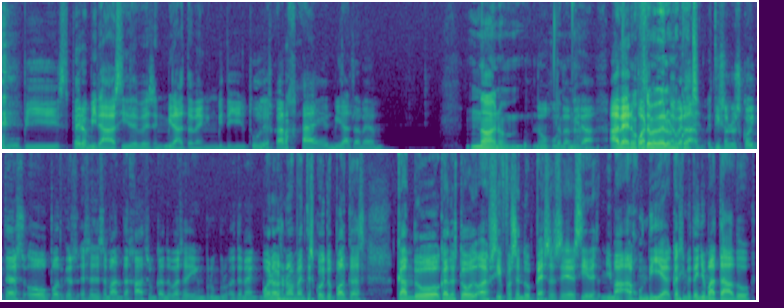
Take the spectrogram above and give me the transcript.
eh. Upis. Pero mira así de vez en... Mira tamén vídeo de Youtube, descarga e mira tamén. No, non... Non junta no, mira. A ver, non bueno, velo no verdad, coche. ti solo escoitas o podcast ese de Samantha Hudson cando vas aí en brum brum. Eu tamén. Bueno, eu normalmente escoito podcast cando cando estou así facendo pesas, e así. Mima, algún día casi me teño matado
